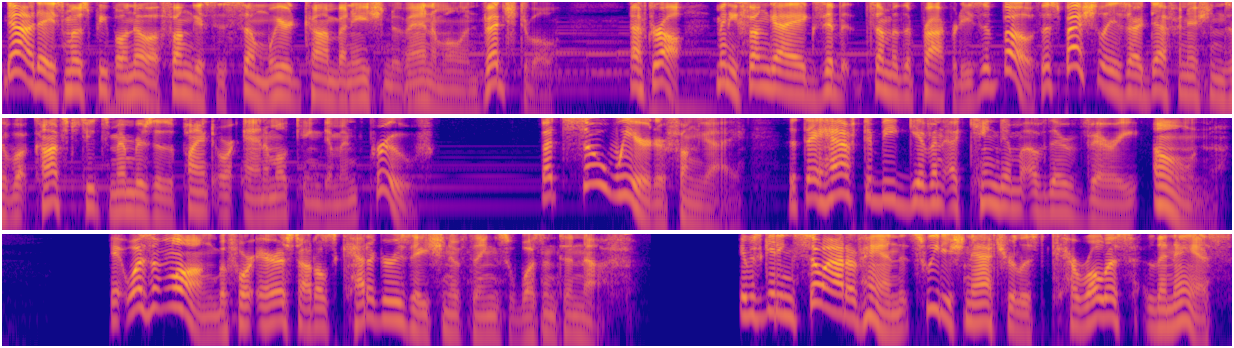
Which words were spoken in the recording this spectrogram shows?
nowadays most people know a fungus is some weird combination of animal and vegetable. After all, many fungi exhibit some of the properties of both, especially as our definitions of what constitutes members of the plant or animal kingdom improve. But so weird are fungi that they have to be given a kingdom of their very own. It wasn't long before Aristotle's categorization of things wasn't enough. It was getting so out of hand that Swedish naturalist Carolus Linnaeus,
